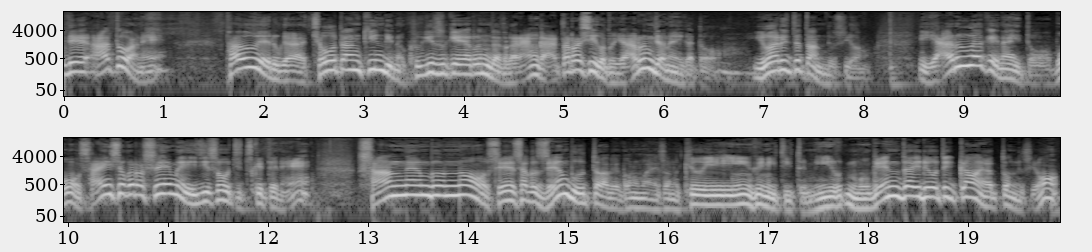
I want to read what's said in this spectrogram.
で、あとはね、パウエルが長短金利の釘付けやるんだとか、なんか新しいことやるんじゃないかと言われてたんですよ。やるわけないと。もう最初から生命維持装置つけてね、3年分の政策全部打ったわけ、この前、その QE インフィニティって無限大量的緩和やっとんですよ。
